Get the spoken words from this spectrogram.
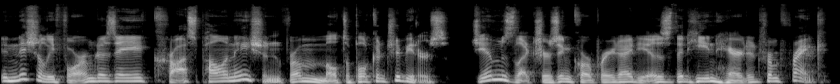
initially formed as a cross pollination from multiple contributors. Jim's lectures incorporate ideas that he inherited from Frank.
